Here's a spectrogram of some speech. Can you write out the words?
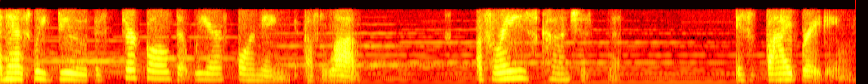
And as we do, the circle that we are forming of love, of raised consciousness, is vibrating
